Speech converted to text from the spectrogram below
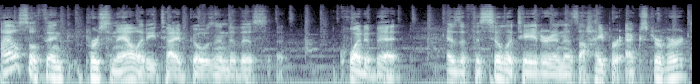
I also think personality type goes into this quite a bit. As a facilitator and as a hyper extrovert,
